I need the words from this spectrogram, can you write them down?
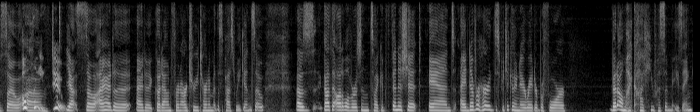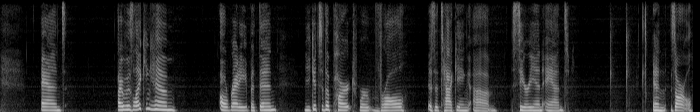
So, oh, um, please do. Yes, yeah, so I had to I had to go down for an archery tournament this past weekend. So, I was got the Audible version so I could finish it, and I had never heard this particular narrator before, but oh my god, he was amazing, and I was liking him already, but then you get to the part where Vrall is attacking um, Cyrion and and Xarl.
